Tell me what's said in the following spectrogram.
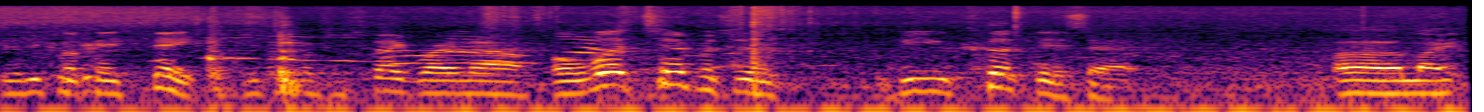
Yeah, Okay, steak. You cooking some steak right now. On what temperature do you cook this at? Uh, like,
